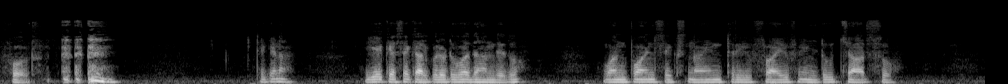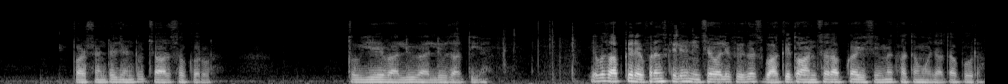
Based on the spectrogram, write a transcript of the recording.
four. ठीक है ना? ये कैसे कैलकुलेट हुआ? ध्यान दे दो। One point six nine three five into चार सौ परसेंटेज इंटू चार सौ करोड़ तो ये वैल्यू वैल्यूज़ आती है। ये बस आपके रेफरेंस के लिए नीचे वाली फिगर्स बाकी तो आंसर आपका इसी में खत्म हो जाता पूरा।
